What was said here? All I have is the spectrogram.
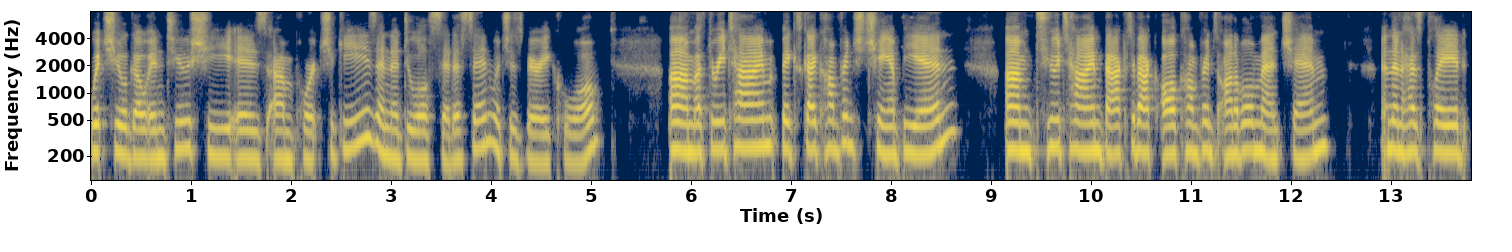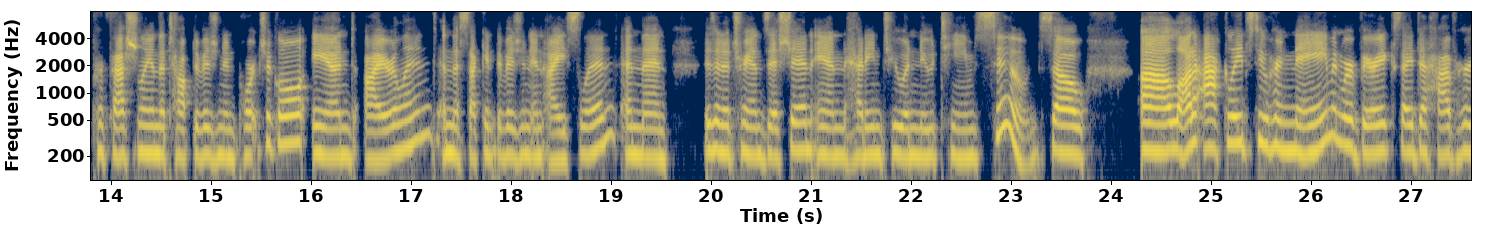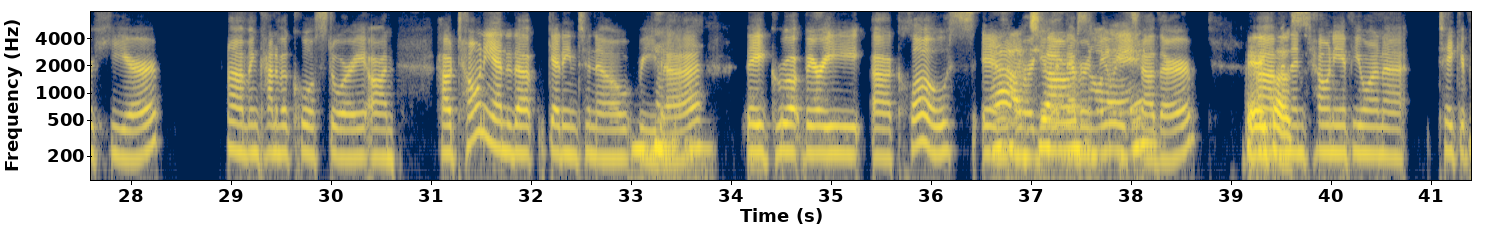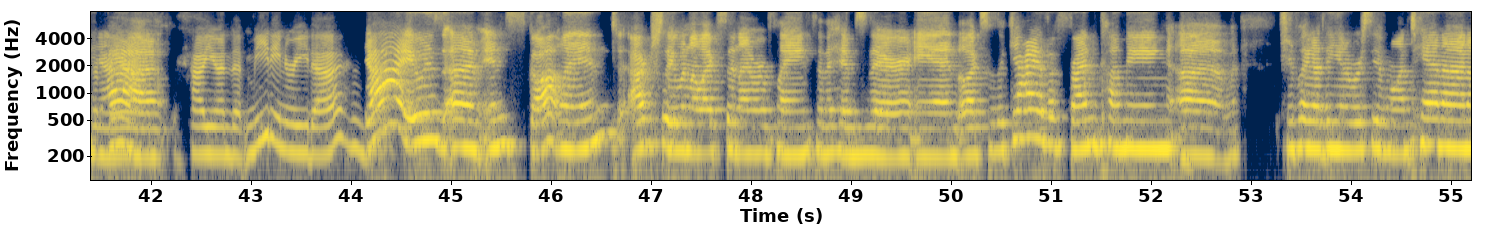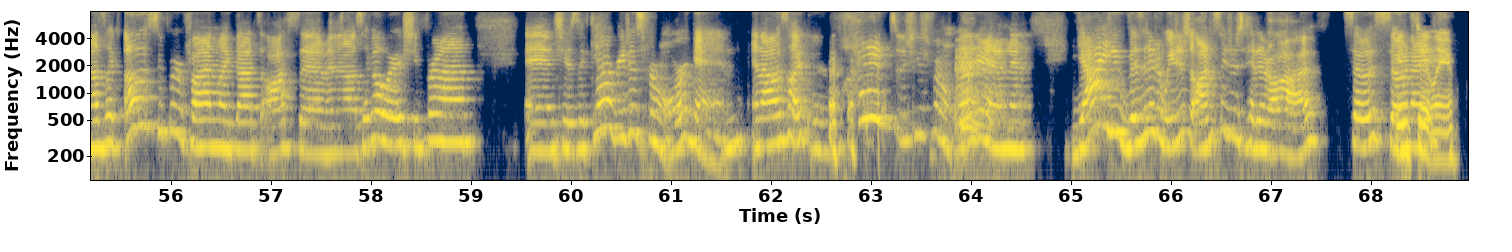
which she will go into. She is um, Portuguese and a dual citizen, which is very cool. Um, a three time Big Sky Conference champion, um, two time back to back all conference honorable mention, and then has played professionally in the top division in Portugal and Ireland and the second division in Iceland, and then is in a transition and heading to a new team soon. So, uh, a lot of accolades to her name, and we're very excited to have her here. Um, and kind of a cool story on how Tony ended up getting to know Rita. they grew up very uh, close in Yeah, Oregon, two hours never knew each other. Very um, close. And then Tony, if you want to take it from there, Yeah. on how you ended up meeting Rita. Yeah, it was um in Scotland actually when Alexa and I were playing for the Hibs there, and Alexa was like, "Yeah, I have a friend coming. Um, she played at the University of Montana," and I was like, "Oh, super fun! Like that's awesome!" And then I was like, "Oh, where is she from?" And she was like, "Yeah, Rita's from Oregon," and I was like, "What? She's from Oregon?" And then, yeah, you visited. We just honestly just hit it off. So it was so nice Instantly.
